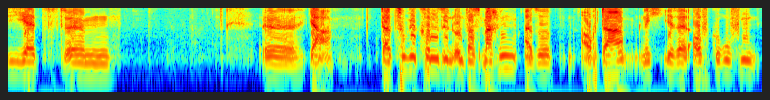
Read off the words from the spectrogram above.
die jetzt ähm, äh, ja, dazugekommen sind und was machen. Also auch da, nicht, ihr seid aufgerufen,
